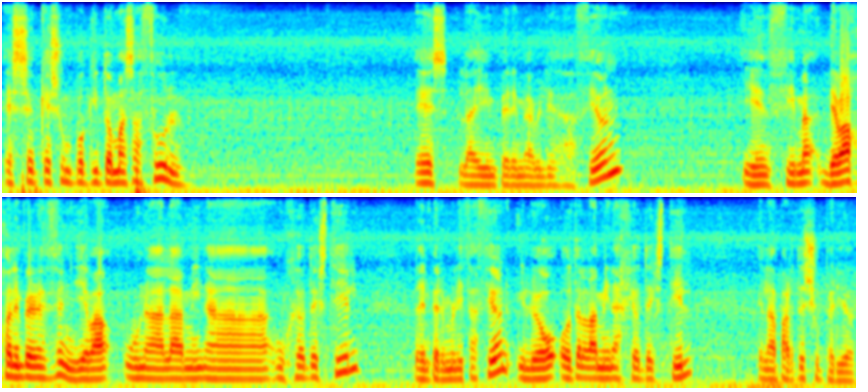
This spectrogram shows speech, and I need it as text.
ese que es un poquito más azul, es la impermeabilización, y encima, debajo de la impermeabilización lleva una lámina, un geotextil, la impermeabilización, y luego otra lámina geotextil en la parte superior.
